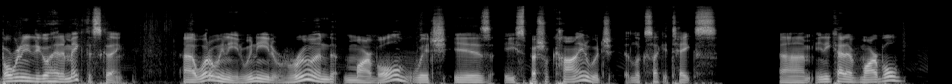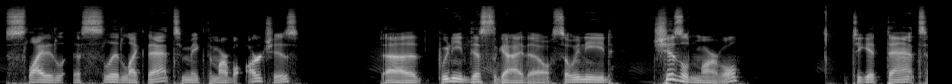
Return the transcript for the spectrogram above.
but to need to go ahead and make this thing. Uh, what do we need? We need ruined marble, which is a special kind, which it looks like it takes um, any kind of marble, slided, a slid like that to make the marble arches. Uh, we need this guy, though. So we need chiseled marble. To get that,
